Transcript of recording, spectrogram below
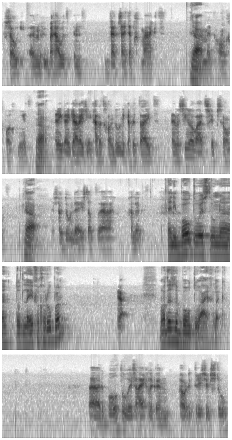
zo een, überhaupt een website hebt gemaakt. Ja. eh, met de hand geprogrammeerd. Ja. En ik denk, ja weet je, ik ga dat gewoon doen. Ik heb de tijd. En we zien wel waar het schip strandt. Ja. En zodoende is dat eh, gelukt. En die Boltool is toen eh, tot leven geroepen. Ja. Wat is de Boltool eigenlijk? De Boltool is eigenlijk een product research tool.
